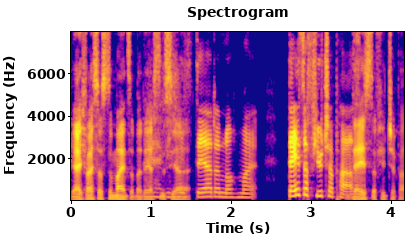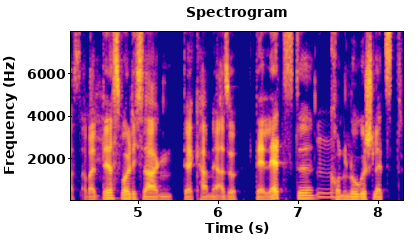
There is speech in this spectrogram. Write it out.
ja, ich weiß, was du meinst, aber das Äh, ist wie ja, hieß der dann nochmal? Days of Future Past. Days of Future Past. Aber das wollte ich sagen, der kam ja, also der letzte, Mhm. chronologisch letzt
